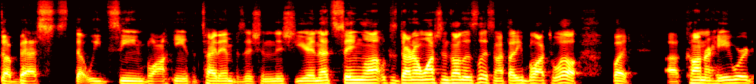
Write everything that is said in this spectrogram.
the best that we'd seen blocking at the tight end position this year. And that's saying a lot because Darnell Washington's on this list, and I thought he blocked well. But Uh, Connor Heyward,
